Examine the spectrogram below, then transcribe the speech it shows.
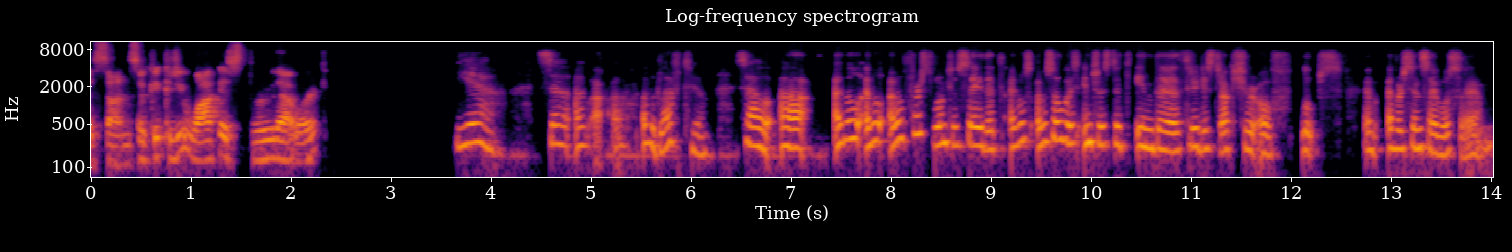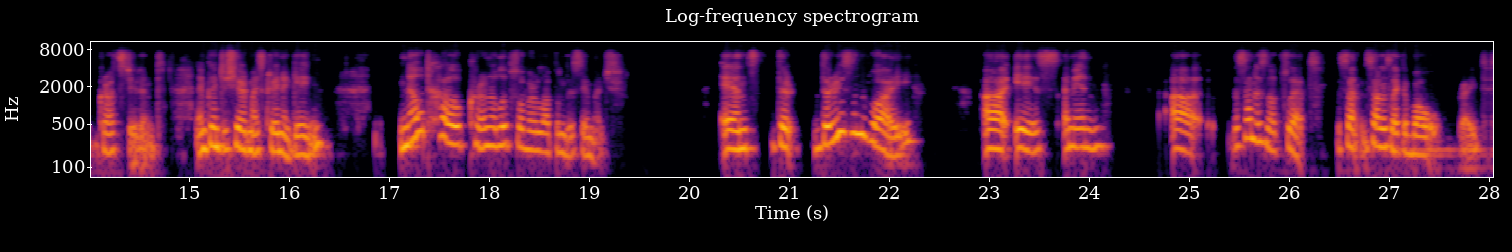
the sun. So could, could you walk us through that work? Yeah, so I, I, I would love to. So uh, I will I will I will first want to say that I was I was always interested in the 3D structure of loops ever since I was a grad student. I'm going to share my screen again. Note how coronal loops overlap on this image. And the, the reason why uh, is, I mean, uh, the sun is not flat. The sun, the sun is like a ball, right?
